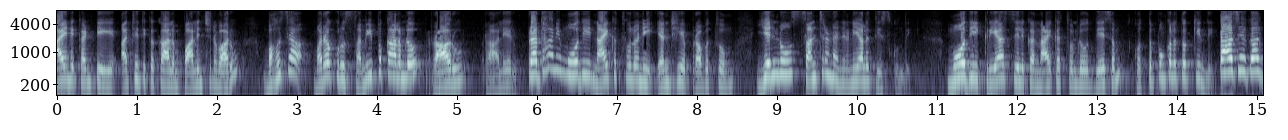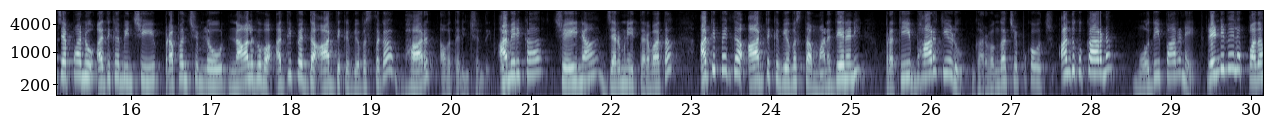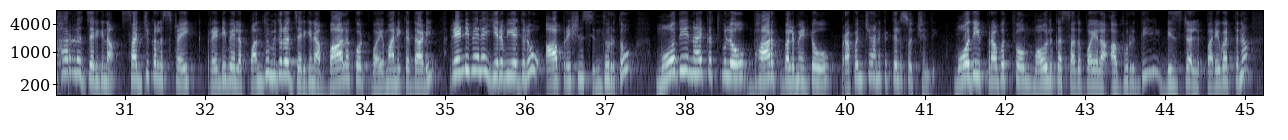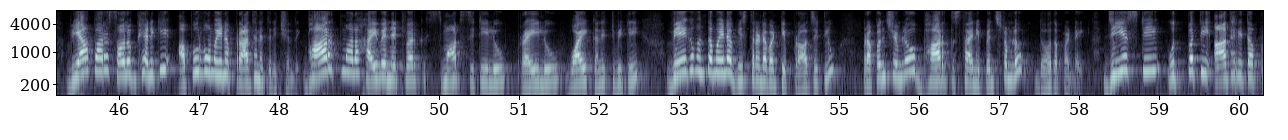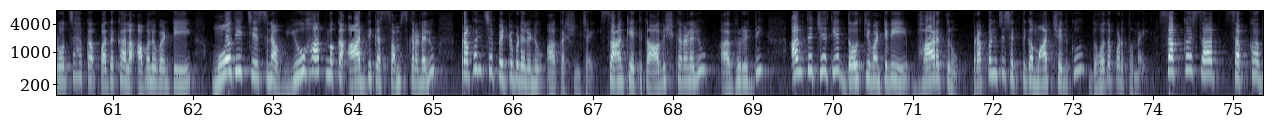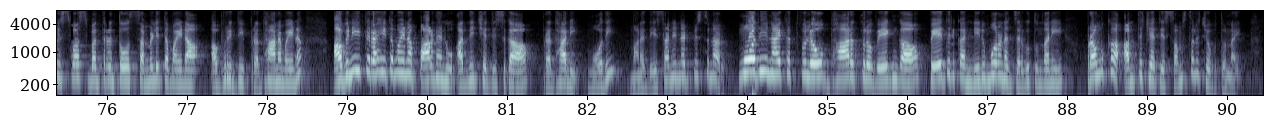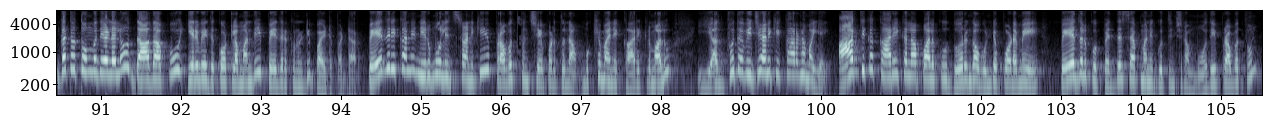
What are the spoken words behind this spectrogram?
ఆయన కంటే అత్యధిక కాలం పాలించిన వారు బహుశా మరొకరు సమీప కాలంలో రారు రాలేరు. ప్రధాని మోదీ నాయకత్వంలోని ఎన్డీఏ ప్రభుత్వం ఎన్నో సంచలన నిర్ణయాలు తీసుకుంది. మోదీ క్రియాశీలక నాయకత్వంలో దేశం కొత్త పుంకలు తొక్కింది. తాజాగా జపాన్ను అధిగమించి ప్రపంచంలో నాలుగవ అతిపెద్ద ఆర్థిక వ్యవస్థగా భారత్ అవతరించింది. అమెరికా చైనా జర్మనీ తర్వాత అతిపెద్ద ఆర్థిక వ్యవస్థ మనదేనని ప్రతి భారతీయుడు గర్వంగా చెప్పుకోవచ్చు. అందుకు కారణం మోదీ పాలనే. రెండు వేల పదహారులో జరిగిన సర్జికల్ స్ట్రైక్ రెండు వేల పంతొమ్మిదిలో జరిగిన బాలకోట్ వైమానిక దాడి రెండు వేల ఇరవై ఐదులో ఆపరేషన్ సింధూర్తో మోదీ నాయకత్వంలో భారత్ బలమేంటో ప్రపంచానికి తెలిసొచ్చింది. మోదీ ప్రభుత్వం మౌలిక సదుపాయాల అభివృద్ధి డిజిటల్ పరివర్తన వ్యాపార సౌలభ్యానికి అపూర్వమైన ప్రాధాన్యతనిచ్చింది. భారత్మాల హైవే నెట్వర్క్ స్మార్ట్ సిటీలు రైలు వాయు కనెక్టివిటీ వేగవంతమైన విస్తరణ వంటి ప్రాజెక్టులు ప్రపంచంలో భారత్ స్థాయిని పెంచడంలో దోహదపడ్డాయి. జీఎస్టీ ఉత్పత్తి ఆధారిత ప్రోత్సాహక పథకాల అమలు వంటి మోదీ చేసిన వ్యూహాత్మక ఆర్థిక సంస్కరణలు ప్రపంచ పెట్టుబడులను ఆకర్షించాయి. సాంకేతిక ఆవిష్కరణలు అభివృద్ధి అంతర్జాతీయ దౌత్యం వంటివి భారత్ను ప్రపంచ శక్తిగా మార్చేందుకు దోహదపడుతున్నాయి. సబ్కా సాత్ సబ్కా విశ్వాస్ మంత్రంతో సమ్మిళితమైన అభివృద్ధి ప్రధానమైన అవినీతి రహితమైన పాలనను అందించే దిశగా ప్రధాని మోదీ మన దేశాన్ని నడిపిస్తున్నారు. మోదీ నాయకత్వంలో భారత్లో వేగంగా పేదరిక నిర్మూలన జరుగుతుందని ప్రముఖ అంతర్జాతీయ సంస్థలు చెబుతున్నాయి. గత తొమ్మిదేళ్ళలో దాదాపు ఇరవై ఐదు కోట్ల మంది పేదరిక నుండి బయటపడ్డారు. పేదరికాన్ని నిర్మూలించడానికి ప్రభుత్వం చేపడుతున్న ముఖ్యమైన కార్యక్రమాలు ఈ అద్భుత విజయానికి కారణమయ్యాయి. ఆర్థిక కార్యకలాపాలకు దూరంగా ఉండిపోవడమే పేదలకు పెద్ద శాపమని గుర్తించిన మోదీ ప్రభుత్వం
